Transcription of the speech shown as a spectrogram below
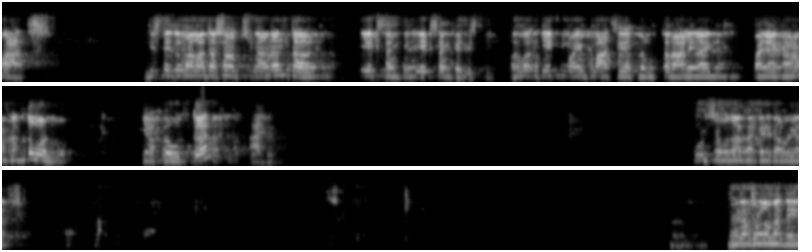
पाच. दिसते तुम्हाला दशांश नंतर एक संख्या एक संख्या दिसते. बरोबर? एक पॉइंट पाच हे आपलं उत्तर आलेलं आहे. पर्याय क्रमांक दोन हे आपलं उत्तर आहे. पुढच्या उदाहरणाकडे जाऊयात. घनफळामध्ये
